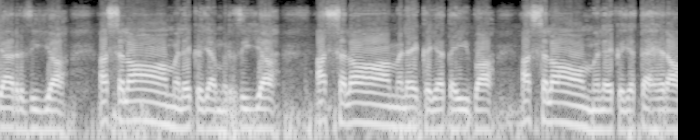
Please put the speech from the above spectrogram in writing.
या रज़िया अस्सलाम या मरज़िया अस्सलाम या तैयबा अस्सलाम या तहरा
